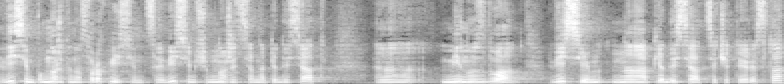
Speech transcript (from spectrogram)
8 помножити на 48 це 8, що множиться на 50 е, мінус 2. 8 на 50 це 400,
